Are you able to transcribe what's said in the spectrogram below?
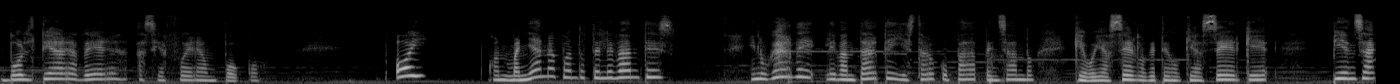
voltear a ver hacia afuera un poco hoy, cuando, mañana cuando te levantes, en lugar de levantarte y estar ocupada pensando qué voy a hacer, lo que tengo que hacer, que piensa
